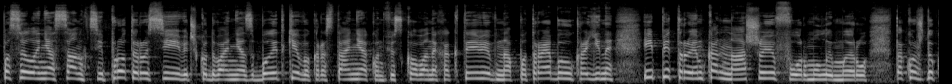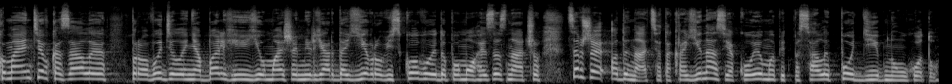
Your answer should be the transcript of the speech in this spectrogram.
посилення санкцій проти Росії, відшкодування збитків, використання конфіскованих активів на потреби України і підтримка нашої формули миру. Також в документі вказали про виділення Бельгією майже мільярда євро військової допомоги. Зазначу, це вже 11-та країна, з якою ми підписали подібну угоду.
